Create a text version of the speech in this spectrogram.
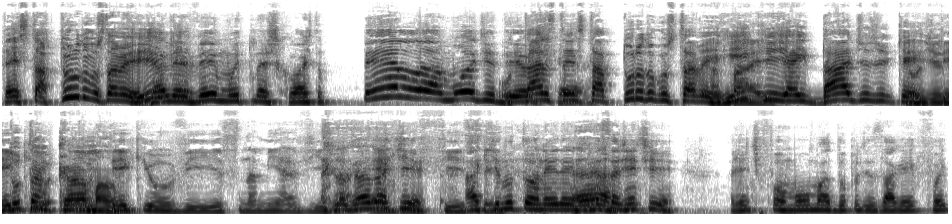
tem a estatura do Gustavo Henrique. Já levei muito nas costas. Pelo amor de O Deus. Thales tem a estatura do Gustavo Rapaz, Henrique e a idade de quem? De Tutankhamon. Eu ter que ouvir isso na minha vida. Jogando é aqui. Difícil, aqui hein? no torneio da imprensa, É. a, gente, a gente formou uma dupla de zaga aí que foi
